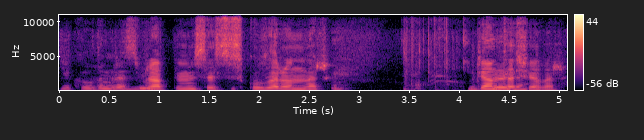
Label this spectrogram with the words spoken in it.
Yıkıldım resmen. Rabbimin sessiz kulları onlar. Can Öyle. taşıyorlar.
